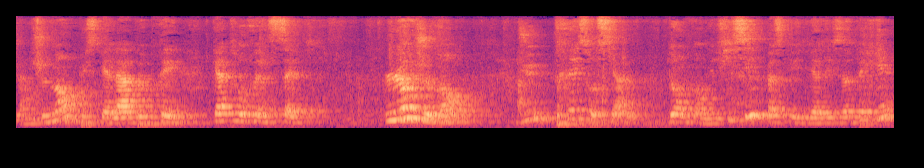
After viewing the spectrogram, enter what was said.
largement, puisqu'elle a à peu près 87 logements du très social. Donc en déficit, parce qu'il y a des impayés,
